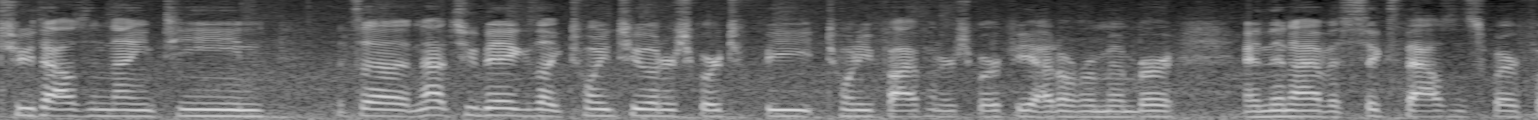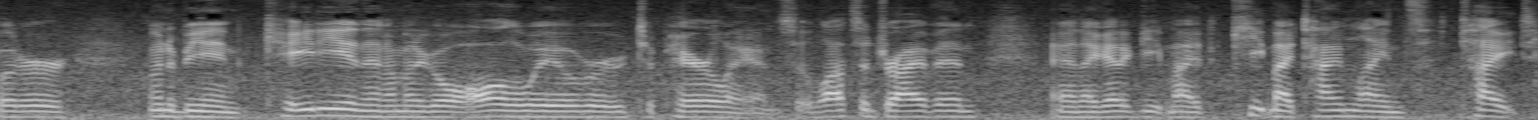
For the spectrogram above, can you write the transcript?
2019. It's uh, not too big, like 2,200 square feet, 2,500 square feet, I don't remember. And then I have a 6,000 square footer I'm gonna be in Katy and then I'm gonna go all the way over to Pearland. So lots of driving and I gotta keep my keep my timelines tight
